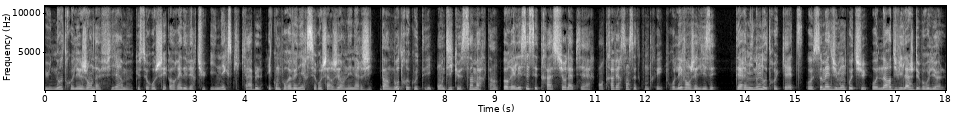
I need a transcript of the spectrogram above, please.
Une autre légende affirme que ce rocher aurait des vertus inexplicables et qu'on pourrait venir s'y recharger en énergie. D'un autre côté, on dit que Saint Martin aurait laissé ses traces sur la pierre en traversant cette contrée pour l'évangéliser. Terminons notre quête au sommet du mont Potu, au nord du village de Brulliol,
